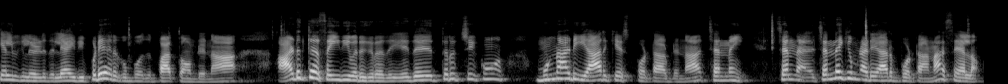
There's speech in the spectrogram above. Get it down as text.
கேள்விகள் எழுது இல்லையா இது இப்படியே இருக்கும்போது பார்த்தோம் அப்படின்னா அடுத்த செய்தி வருகிறது. இது திருச்சிக்கும் முன்னாடி யார் கேஸ் போட்டா அப்படின்னா சென்னை. சென்னை சென்னைக்கு முன்னாடி யார் போட்டான்னா சேலம்.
